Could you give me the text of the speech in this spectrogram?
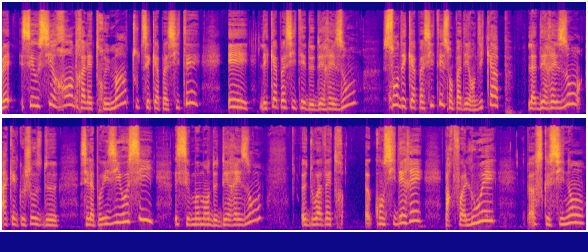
mais c'est aussi rendre à l'être humain toutes ses capacités. Et les capacités de déraison sont des capacités, sont pas des handicaps. La déraison a quelque chose de... C'est la poésie aussi. Ces moments de déraison euh, doivent être euh, considérés, parfois loués, parce que sinon,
